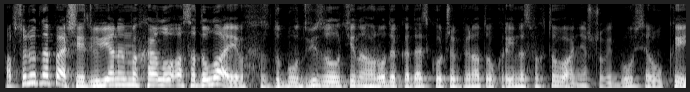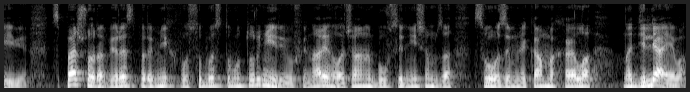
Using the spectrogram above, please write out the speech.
Абсолютно перший львів'янин Михайло Асадулаєв здобув дві золоті нагороди кадетського чемпіонату України з фехтування, що відбувся у Києві. Спершу рапірист переміг в особистому турнірі. У фіналі галичанин був сильнішим за свого земляка Михайла Наділяєва.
